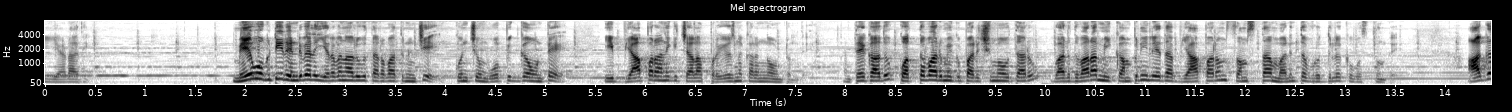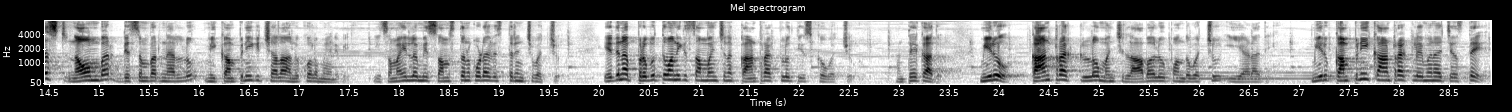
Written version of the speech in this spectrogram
ఈ ఏడాది. మే ఒకటి రెండు వేల ఇరవై నాలుగు తర్వాత నుంచి కొంచెం ఓపిక్గా ఉంటే ఈ వ్యాపారానికి చాలా ప్రయోజనకరంగా ఉంటుంది. అంతేకాదు కొత్త వారు మీకు పరిచయం అవుతారు. వారి ద్వారా మీ కంపెనీ లేదా వ్యాపారం సంస్థ మరింత వృద్ధిలోకి వస్తుంది. ఆగస్ట్ నవంబర్ డిసెంబర్ నెలలు మీ కంపెనీకి చాలా అనుకూలమైనవి. ఈ సమయంలో మీ సంస్థను కూడా విస్తరించవచ్చు. ఏదైనా ప్రభుత్వానికి సంబంధించిన కాంట్రాక్టులు తీసుకోవచ్చు. అంతేకాదు మీరు కాంట్రాక్టుల్లో మంచి లాభాలు పొందవచ్చు ఈ ఏడాది. మీరు కంపెనీ కాంట్రాక్టులు ఏమైనా చేస్తే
